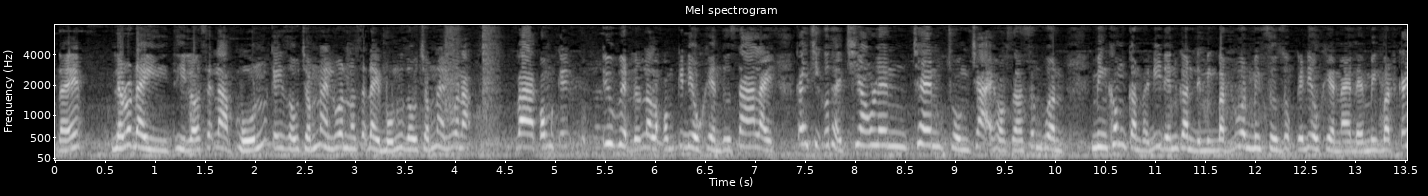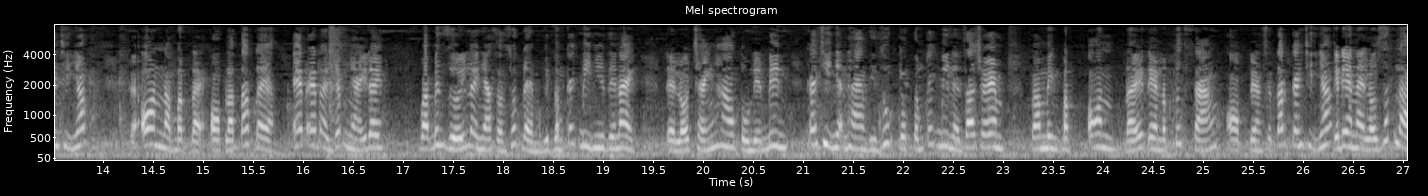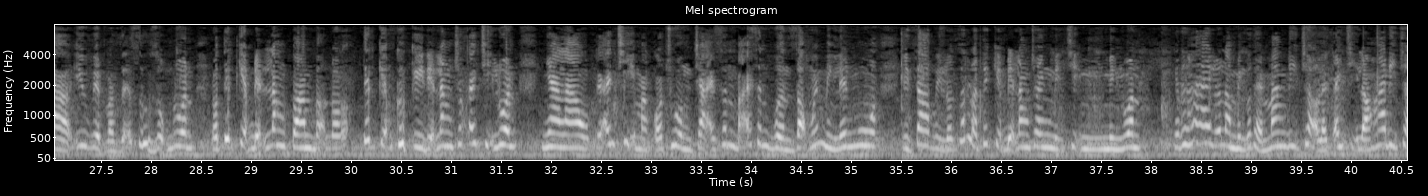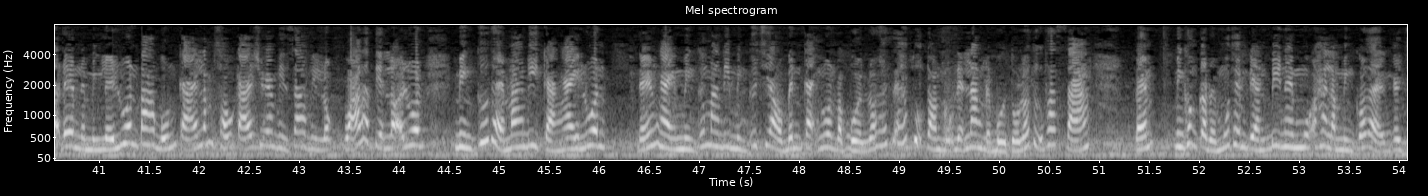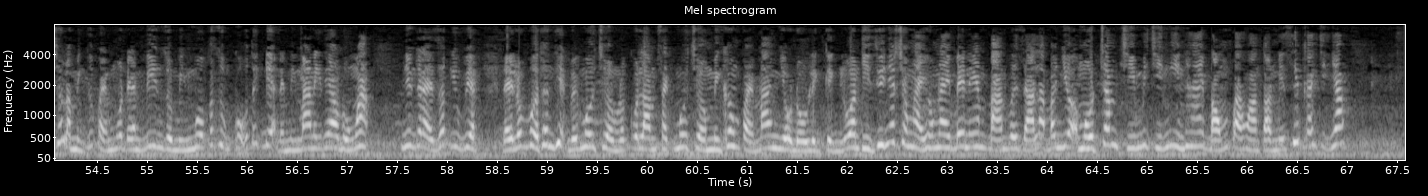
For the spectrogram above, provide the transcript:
Đấy, nếu nó đầy thì nó sẽ là bốn cái dấu chấm này luôn, nó sẽ đầy bốn cái dấu chấm này luôn ạ. Và có một cái ưu việt nữa là nó có một cái điều khiển từ xa này. Các anh chị có thể treo lên trên chuồng trại hoặc là sân vườn. Mình không cần phải đi đến gần để mình bật luôn, mình sử dụng cái điều khiển này để mình bật các anh chị nhé cái on là bật này, off là tắt đây ss là nhấp nháy đây và bên dưới là nhà sản xuất để một cái tấm cách pin như thế này, để nó tránh hao tổn điện pin. Các anh chị nhận hàng thì rút cái tấm cách pin này ra cho em. Và mình bật on, đấy, đèn lập tức sáng, off, đèn sẽ tắt các anh chị nhé cái đèn này nó rất là ưu việt và dễ sử dụng luôn. Nó tiết kiệm điện năng toàn bộ nó tiết kiệm cực kỳ điện năng cho các anh chị luôn. Nhà nào cái anh chị mà có chuồng trại, sân bãi, sân vườn rộng ấy, mình lên mua. Vì sao? Vì nó rất là tiết kiệm điện năng cho anh mình, chị mình luôn. Cái thứ hai nữa là mình có thể mang đi chợ, lấy anh chị nào hay đi chợ đêm để mình lấy luôn ba, bốn cái, năm, sáu cái cho em. Vì sao? Vì nó quá là tiện lợi luôn. Mình cứ thể mang đi cả ngày luôn đấy, ngày mình cứ mang đi, mình cứ treo ở bên cạnh luôn và buổi nó sẽ hấp thụ toàn bộ điện năng để buổi tối nó tự phát sáng. Đấy, mình không cần phải mua thêm đèn pin hay mua, hay là mình có thể, ngày trước là mình cứ phải mua đèn pin rồi mình mua các dụng cụ tích điện để mình mang đi theo, đúng không ạ? Nhưng cái này rất ưu việt. Đấy, nó vừa thân thiện với môi trường, nó làm sạch môi trường, mình không phải mang nhiều đồ lình kỉnh luôn. Chỉ duy nhất trong ngày hôm nay bên em bán với giá là bao nhiêu 199.000 hai bóng và hoàn toàn miễn ship các anh chị nhé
